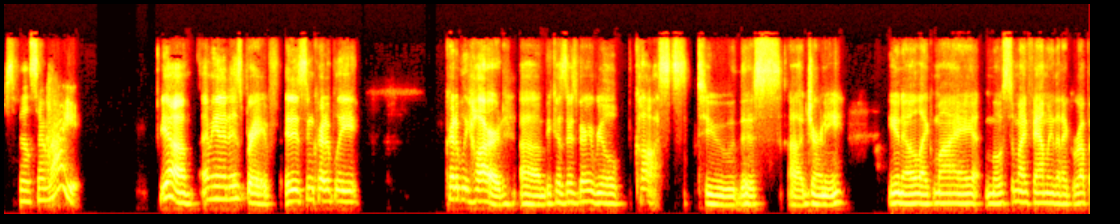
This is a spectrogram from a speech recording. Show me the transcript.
just feels so right. Yeah i mean it is brave. It is incredibly incredibly hard um, because there's very real costs to this uh, journey. You know like my most of my family that i grew up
